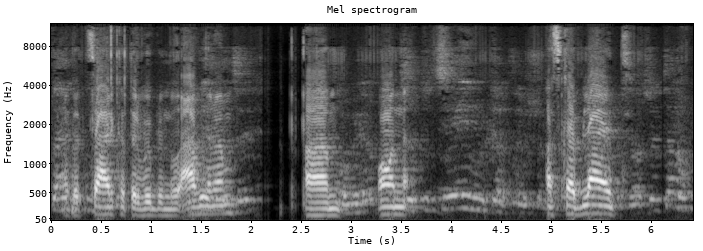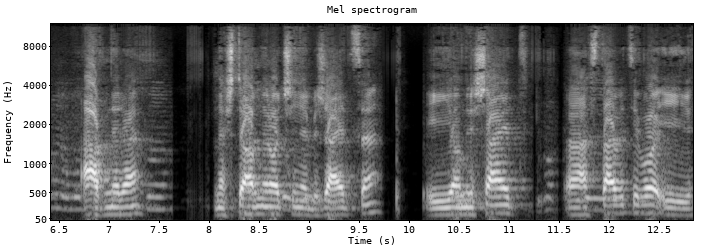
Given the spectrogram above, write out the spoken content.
этот царь, который выбран был Авнером, эм, он оскорбляет Авнера, на что Авнер очень обижается, и он решает э, оставить его и,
